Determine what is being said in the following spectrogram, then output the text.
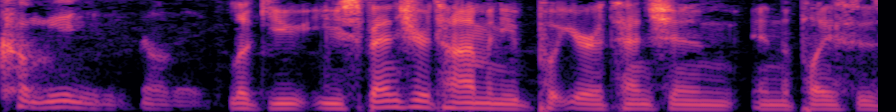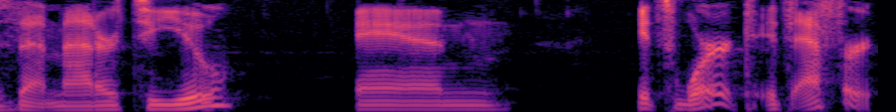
community building. Look, you you spend your time and you put your attention in the places that matter to you and it's work, it's effort.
